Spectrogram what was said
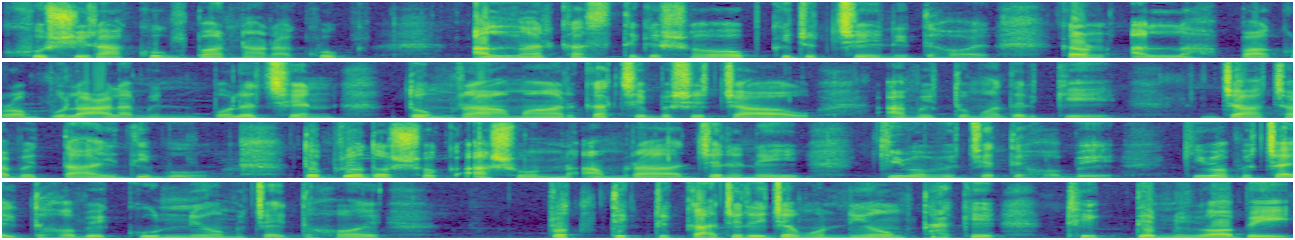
খুশি রাখুক বা না রাখুক, আল্লাহর কাছ থেকে সব কিছু চেয়ে নিতে হয়। কারণ আল্লাহ পাক রব্বুল আলামিন বলেছেন, তোমরা আমার কাছে বেশি চাও, আমি তোমাদেরকে যা চাবে তাই দিব। তো প্রিয় দর্শক, আসুন আমরা জেনে নেই কীভাবে চেতে হবে, কীভাবে চাইতে হবে, কোন নিয়মে চাইতে হয়। প্রত্যেকটি কাজেরই যেমন নিয়ম থাকে, ঠিক তেমনিভাবেই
